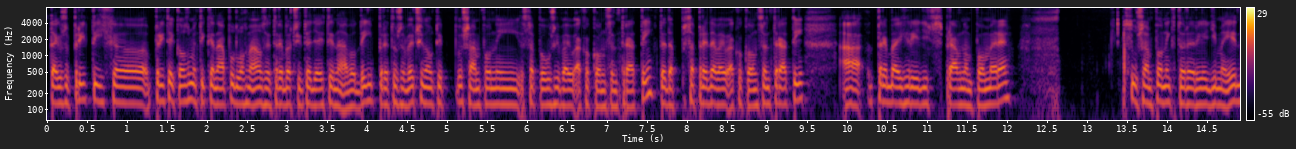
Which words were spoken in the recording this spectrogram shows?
Takže pri, tých, e, pri tej kozmetike na pudloch naozaj treba čítať aj tie návody, pretože väčšinou tie šampóny sa používajú ako koncentráty, teda sa predávajú ako koncentráty a treba ich riediť v správnom pomere sú šampóny, ktoré riedime 1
